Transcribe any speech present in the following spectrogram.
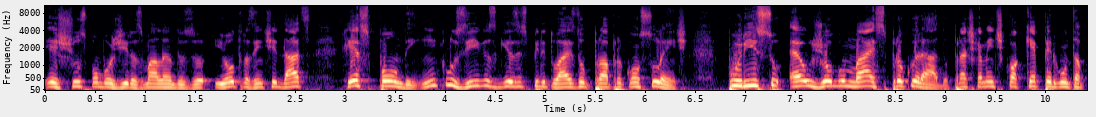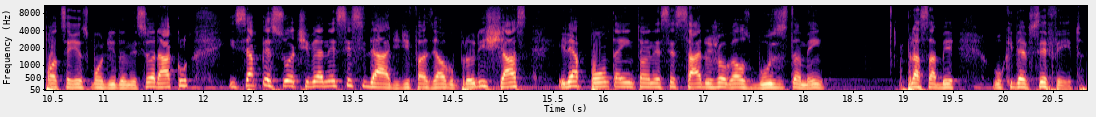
Exus, Pombogiras, Malandros e outras entidades respondem, inclusive os guias espirituais do próprio consulente. Por isso é o jogo mais procurado. Praticamente qualquer pergunta pode ser respondida nesse oráculo. E se a pessoa tiver a necessidade de fazer algo para orixás, ele aponta então é necessário jogar os búzios também para saber o que deve ser feito.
